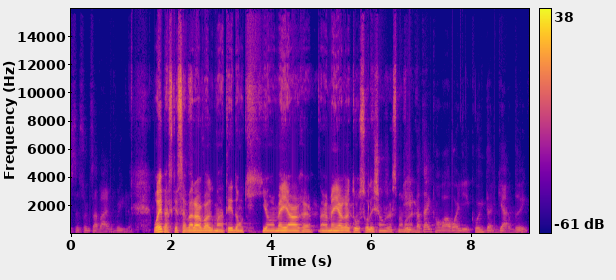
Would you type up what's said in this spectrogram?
C'est sûr que ça va arriver. Oui, parce que sa valeur va augmenter, donc il y a un meilleur, euh, un meilleur retour sur l'échange à ce moment-là. Et peut-être qu'on va avoir les couilles de le garder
